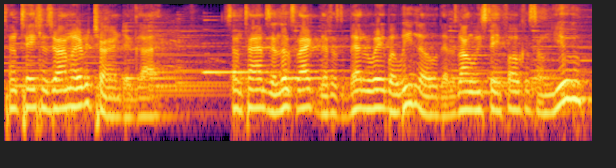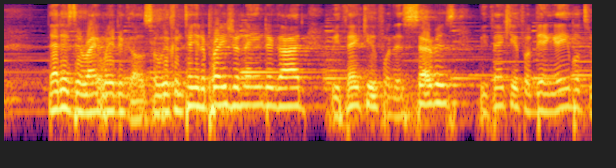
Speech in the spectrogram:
Temptations are on every turn, dear God. Sometimes it looks like that is a better way, but we know that as long as we stay focused on you, that is the right way to go. So we'll continue to praise your name, dear God. We thank you for this service. We thank you for being able to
